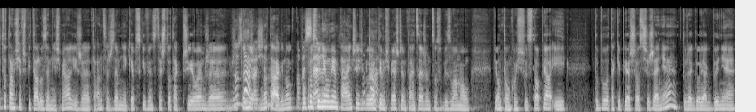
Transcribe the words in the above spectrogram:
to tam się w szpitalu ze mnie śmiali, że tancerz ze mnie kiepski, więc też to tak przyjąłem, że, że No to nie, się, no, no. tak, no, No po prostu wesele. nie umiem tańczyć, No byłem tak. tym śmiesznym tancerzem, co sobie złamał piątą kość śródstopia i to było takie pierwsze ostrzeżenie, którego jakby nie,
